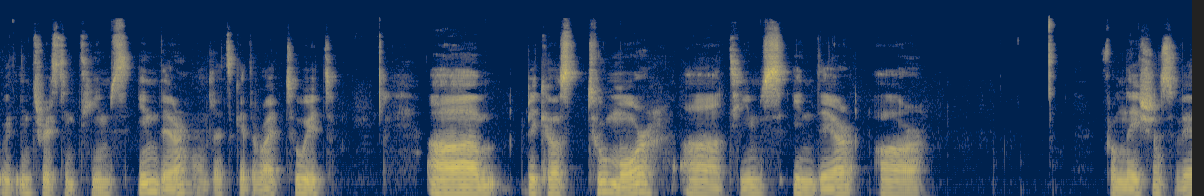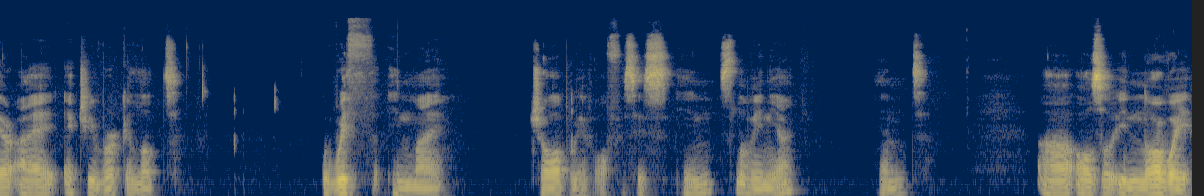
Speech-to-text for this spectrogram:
with interesting teams in there. And let's get right to it. Um, because two more uh, teams in there are from nations where I actually work a lot with in my job. We have offices in Slovenia and uh, also in Norway.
